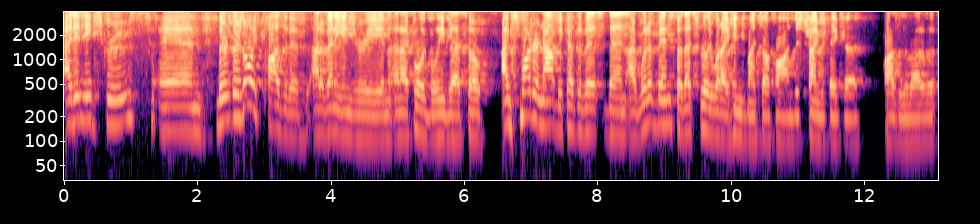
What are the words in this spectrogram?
I didn't need screws, and there, there's always positives out of any injury, and, and I fully believe that. So I'm smarter now because of it than I would have been. So that's really what I hinge myself on, just trying to take the positive out of it.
